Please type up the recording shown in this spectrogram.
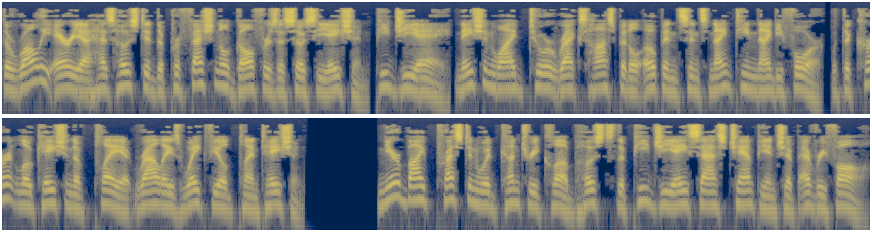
The Raleigh area has hosted the Professional Golfers Association (PGA) nationwide tour Rex Hospital open since 1994, with the current location of play at Raleigh's Wakefield Plantation. Nearby Prestonwood Country Club hosts the PGA SAS Championship every fall.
